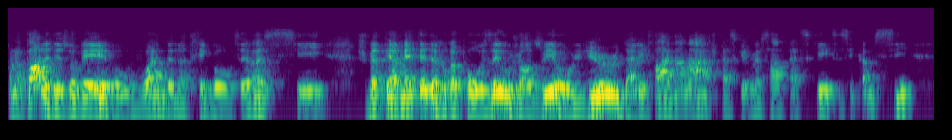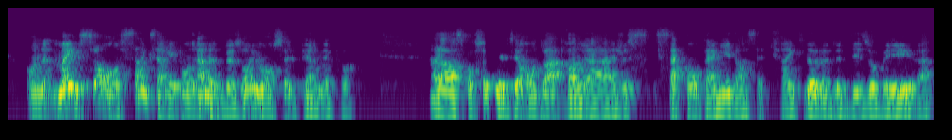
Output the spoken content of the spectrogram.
On a peur de désobéir aux voix de notre ego. si je me permettais de me reposer aujourd'hui au lieu d'aller faire ma marche parce que je me sens fatigué, c'est comme si même ça, on sent que ça répondra à notre besoin, mais on ne se le permet pas. Alors, c'est pour ça qu'on doit apprendre à juste s'accompagner dans cette crainte-là de désobéir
